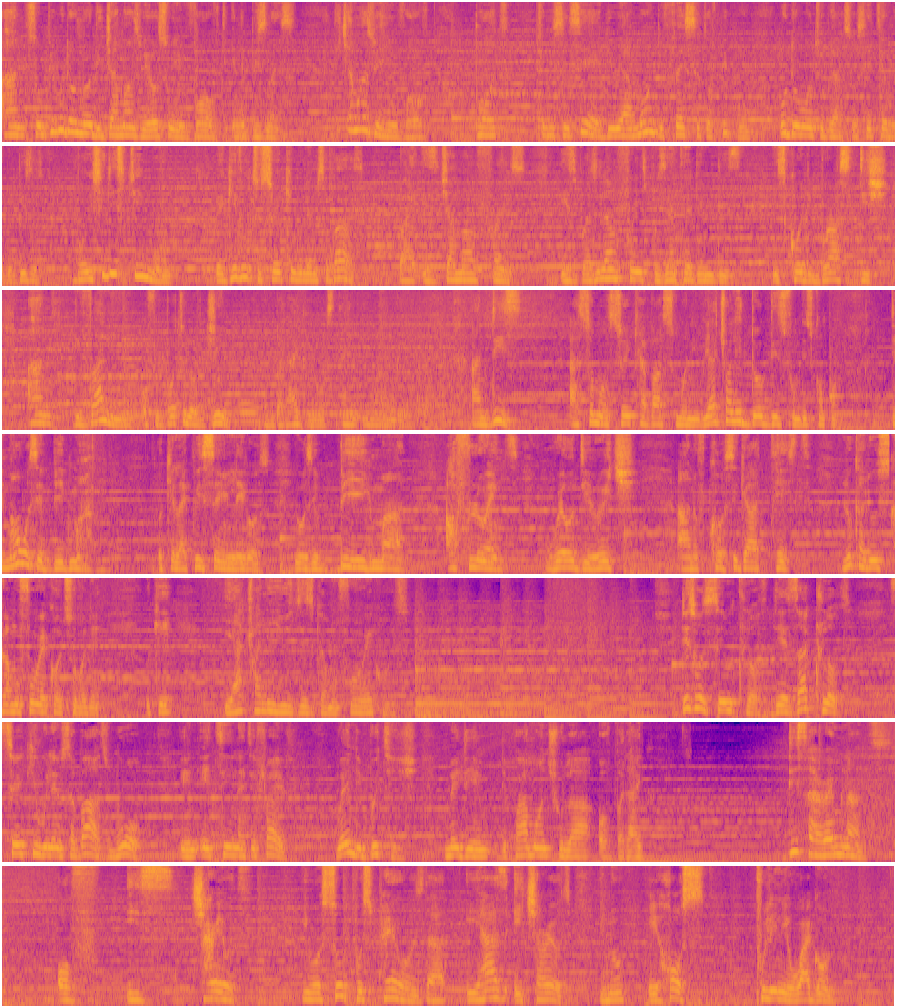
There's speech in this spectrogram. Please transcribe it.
And some people don't know the Germans were also involved in the business. The Germans were involved, but to be sincere, they were among the first set of people who don't want to be associated with the business. But you see, two men were given to Seriki Williams Abbas by his German friends. His Brazilian friends presented him this. It's called the brass dish. And the value of a bottle of gin in Badagry was 10 human And this as some of Seriki Abbas' money. We actually dug this from this compound. The man was a big man. Okay, like we say in Lagos, he was a big man, affluent, wealthy, rich, and of course he got taste. Look at those gramophone records over there. Okay, he actually used these gramophone records This was the same cloth, the exact cloth Seriki Williams Abbas wore in 1895 when the British made him the paramount ruler of Badagry. These are remnants of his chariot. He was so prosperous that he has a chariot, you know, a horse pulling a wagon.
